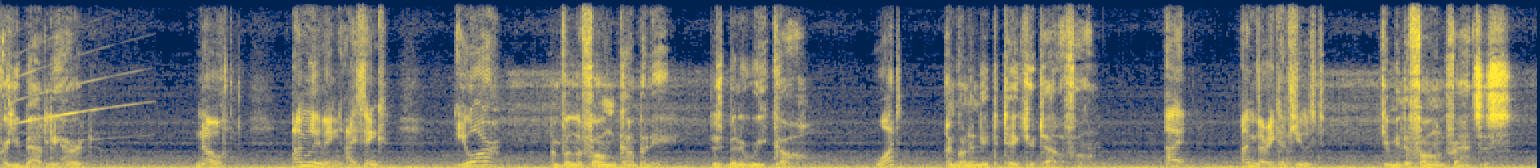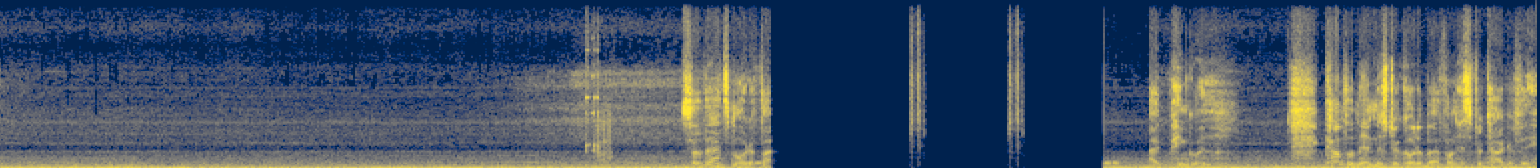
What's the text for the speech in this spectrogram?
Are you badly hurt? No. I'm living, I think. You are? I'm from the phone company. There's been a recall. What? I'm gonna need to take your telephone. I... I'm very confused. Give me the phone, Francis. So that's mortified. I Penguin. Compliment Mr. Kodabuff on his photography.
